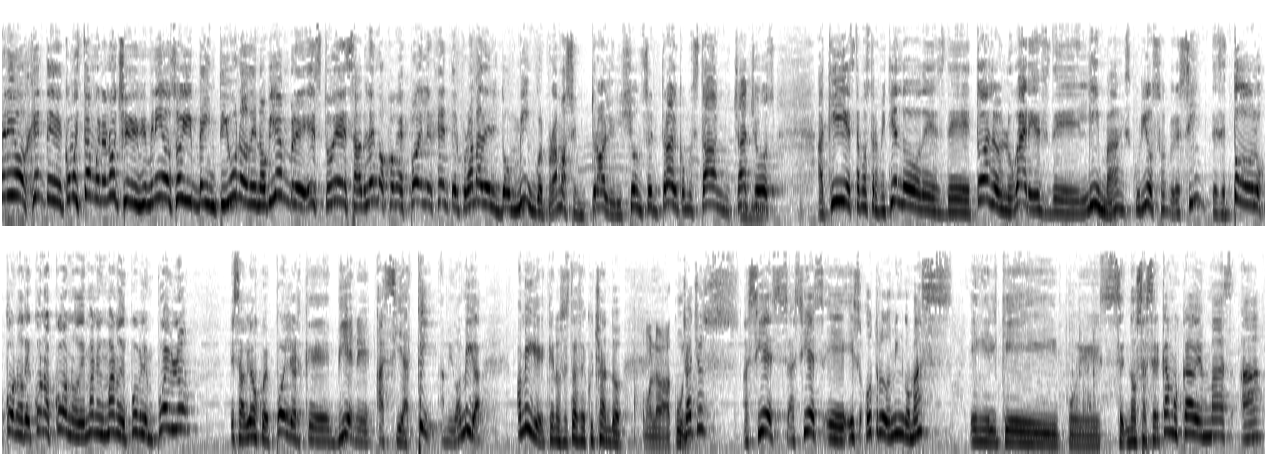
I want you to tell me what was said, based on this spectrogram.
Bienvenidos gente, ¿cómo están? Buenas noches, bienvenidos hoy 21 de noviembre, esto es Hablemos con Spoiler gente, el programa del domingo, el programa central, edición central, ¿cómo están muchachos? Aquí estamos transmitiendo desde todos los lugares de Lima, es curioso, pero sí, desde todos los conos, de cono a cono, de mano en mano, de pueblo en pueblo, es Hablemos con Spoilers que viene hacia ti, amigo, amiga, amigue que nos estás escuchando. Como la vacuna. Muchachos, así es, así es. eh, es otro domingo más en el que pues nos acercamos cada vez más a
